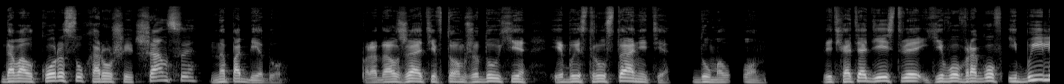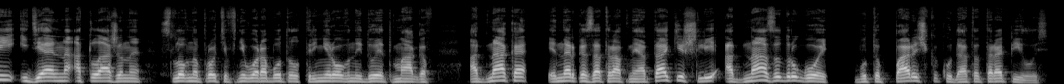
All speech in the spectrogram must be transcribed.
давал Коросу хорошие шансы на победу. «Продолжайте в том же духе и быстро устанете», думал он. Ведь хотя действия его врагов и были идеально отлажены, словно против него работал тренированный дуэт магов, однако энергозатратные атаки шли одна за другой, будто парочка куда-то торопилась.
